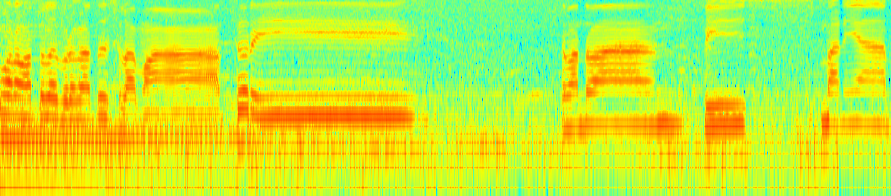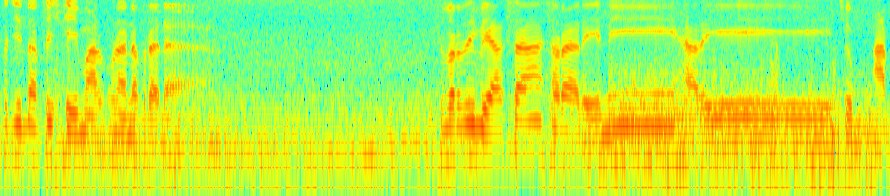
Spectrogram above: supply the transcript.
warahmatullahi wabarakatuh. Selamat sore. Teman-teman bis mania pecinta bis di mana pun anda berada. Seperti biasa sore hari ini Hari Jumat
